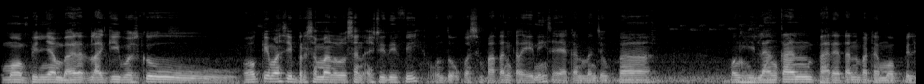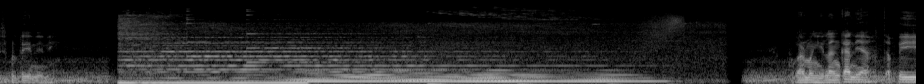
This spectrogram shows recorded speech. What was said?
Mobilnya baret lagi bosku. Oke masih bersama lulusan SDTV Untuk kesempatan kali ini saya akan mencoba Menghilangkan baretan pada mobil seperti ini nih. Bukan menghilangkan ya Tapi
